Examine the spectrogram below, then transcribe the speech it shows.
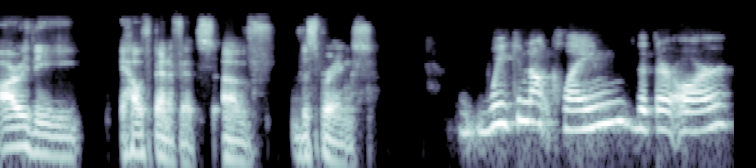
are the health benefits of the springs? We cannot claim that there are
